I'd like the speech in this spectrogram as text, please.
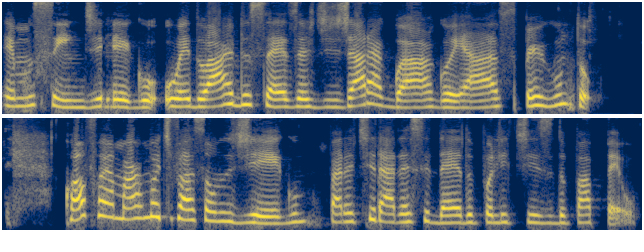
Temos sim, Diego. O Eduardo César de Jaraguá, Goiás, perguntou: Qual foi a maior motivação do Diego para tirar essa ideia do politize do papel?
